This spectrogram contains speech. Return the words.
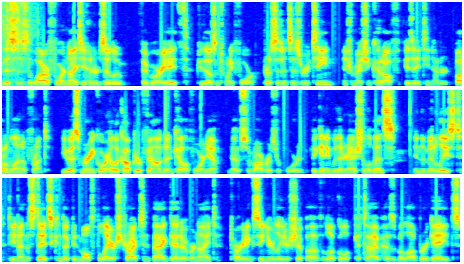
This is The Wire for 1900 Zulu, February 8th, 2024. Precedence is routine. Information cutoff is 1800. Bottom line up front. U.S. Marine Corps helicopter found in California. No survivors reported. Beginning with international events, in the Middle East, the United States conducted multiple airstrikes in Baghdad overnight, targeting senior leadership of local Kataib Hezbollah brigades.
